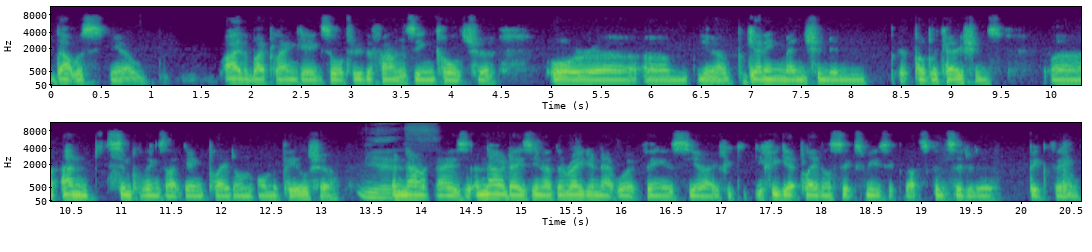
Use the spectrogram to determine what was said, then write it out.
that was you know either by playing gigs or through the fanzine culture or uh, um, you know getting mentioned in publications uh, and simple things like getting played on, on the Peel show. Yeah. And nowadays, and nowadays, you know, the radio network thing is, you know, if you if you get played on Six Music, that's considered a big thing.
